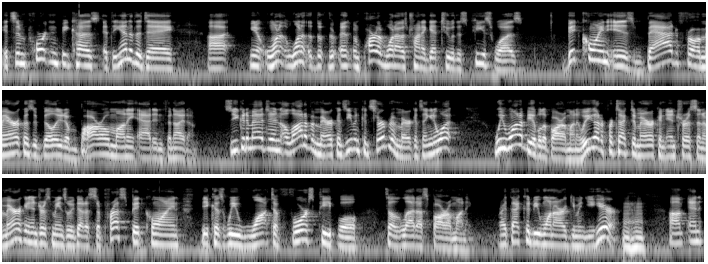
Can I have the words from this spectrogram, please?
It's important because at the end of the day, uh, you know, one of one of the, the, and part of what I was trying to get to with this piece was, Bitcoin is bad for America's ability to borrow money ad infinitum. So you can imagine a lot of Americans, even conservative Americans, saying, you know what, we want to be able to borrow money. We got to protect American interests, and American interest means we've got to suppress Bitcoin because we want to force people to let us borrow money. Right? That could be one argument you hear. Mm-hmm. Um, and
